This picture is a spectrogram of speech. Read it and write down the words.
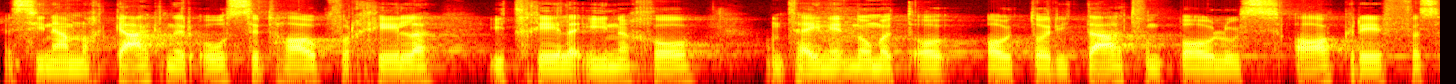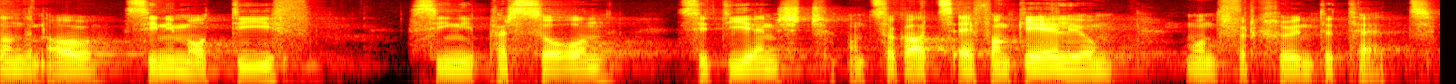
Es sind nämlich Gegner außerhalb der Kirche in die Kirche reingekommen und haben nicht nur die Autorität von Paulus angegriffen, sondern auch seine Motive, seine Person, sein Dienst und sogar das Evangelium, das er verkündet hat.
